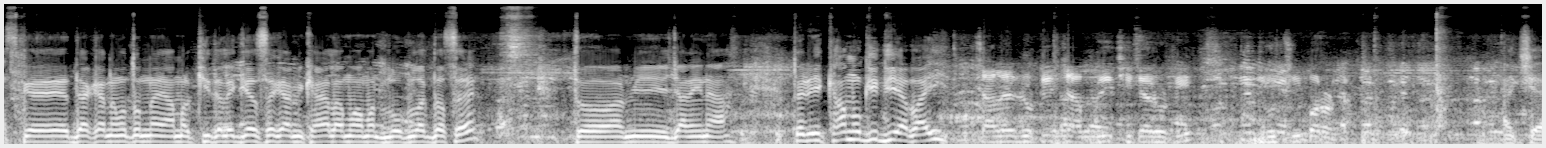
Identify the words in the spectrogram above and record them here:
আজকে দেখানোর মতন নাই আমার খিদে লেগে গেছে আমি খাইলাম আমার লোভ লাগতেছে। তো আমি জানি না। তো এই খামু কি দিয়া ভাই? চালের রুটি চাপড়ি ছিটা রুটি লুচি পরোটা। আচ্ছা।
